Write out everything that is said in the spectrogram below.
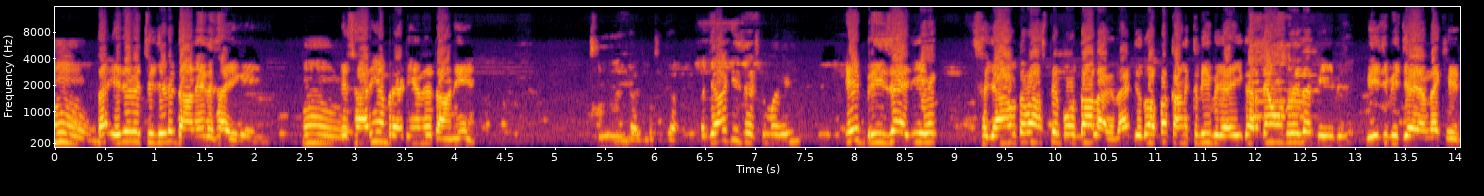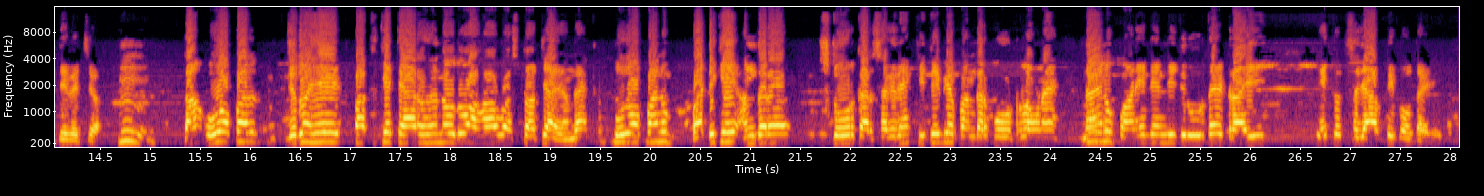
ਹੂੰ। ਤਾਂ ਇਹਦੇ ਵਿੱਚ ਜਿਹੜੇ ਦਾਣੇ ਦਿਖਾਏ ਗਏ ਜੀ, ਹੂੰ। ਇਹ ਸਾਰੀਆਂ ਵੈਰਾਈਟੀਆਂ ਦੇ ਦਾਣੇ ਹੈ ਠੀਕ ਜੀ ਆਹ ਕੀ ਸਿਸਟਮ ਹੈ ਜੀ ਇਹ ਬਰੀਜ਼ ਹੈ ਜੀ ਇਹ ਸਜਾਵਟ ਵਾਸਤੇ ਪੌਦਾ ਲੱਗਦਾ। ਜਦੋਂ ਆਪਾਂ ਕਣਕ ਦੀ ਬਿਜਾਈ ਕਰਦੇ ਹਾਂ ਉਦੋਂ ਇਹਦਾ ਬੀਜ ਬੀਜ ਬੀਜਿਆ ਜਾਂਦਾ ਖੇਤ ਦੇ ਵਿੱਚ। ਹੂੰ। ਤਾਂ ਉਹ ਆਪਾਂ ਜਦੋਂ ਇਹ ਪੱਕ ਕੇ ਤਿਆਰ ਹੋ ਜਾਂਦਾ ਉਦੋਂ ਆਹ ਅਵਸਥਾ 'ਚ ਆ ਜਾਂਦਾ। ਉਦੋਂ ਆਪਾਂ ਇਹਨੂੰ ਵੱਢ ਕੇ ਅੰਦਰ ਸਟੋਰ ਕਰ ਸਕਦੇ ਹਾਂ। ਕਿਤੇ ਵੀ ਆਪਾਂ ਅੰਦਰ ਪੋਟ ਲਾਉਣਾ ਹੈ ਨਾ ਇਹਨੂੰ ਪਾਣੀ ਦੇਣ ਦੀ ਜ਼ਰੂਰਤ ਹੈ। ਡਰਾਈ ਇੱਕ ਸਜਾਵਟੀ ਪੌਦਾ ਹੈ।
